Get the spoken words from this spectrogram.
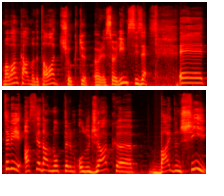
mavan kalmadı. Tavan çöktü öyle söyleyeyim size. Ee, tabii Asya'dan notlarım olacak. Ee, Biden-Xi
